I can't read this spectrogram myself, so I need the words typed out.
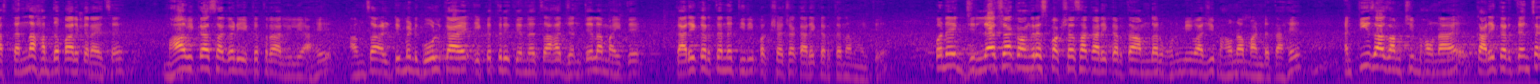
आज त्यांना हद्दपार करायचं आहे महाविकास आघाडी एकत्र आलेली आहे. आमचा अल्टिमेट गोल काय? एकत्रित येण्याचा हा जनतेला माहिती आहे. कार्यकर्त्यांना तिन्ही पक्षाच्या कार्यकर्त्यांना माहिती आहे. पण एक जिल्ह्याच्या काँग्रेस पक्षाचा कार्यकर्ता आमदार म्हणून मी माझी भावना मांडत आहे. आणि तीच आज आमची भावना आहे. कार्यकर्त्यांचं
